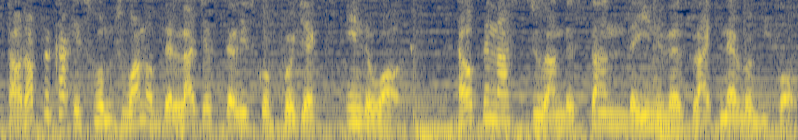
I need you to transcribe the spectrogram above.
South Africa is home to one of the largest telescope projects in the world, helping us to understand the universe like never before.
